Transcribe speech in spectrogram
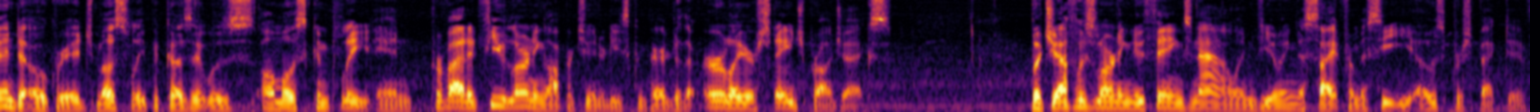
been to Oak Ridge, mostly because it was almost complete and provided few learning opportunities compared to the earlier stage projects. But Jeff was learning new things now and viewing the site from a CEO's perspective,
